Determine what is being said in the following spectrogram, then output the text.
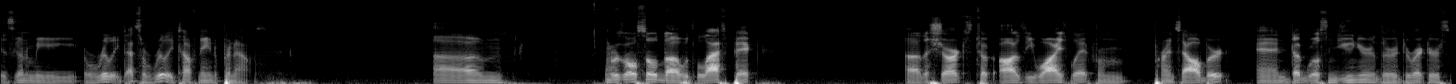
is going to be really that's a really tough name to pronounce. Um there was also the with the last pick uh, the Sharks took Ozzy Wiesblatt from Prince Albert and Doug Wilson Jr., their directors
